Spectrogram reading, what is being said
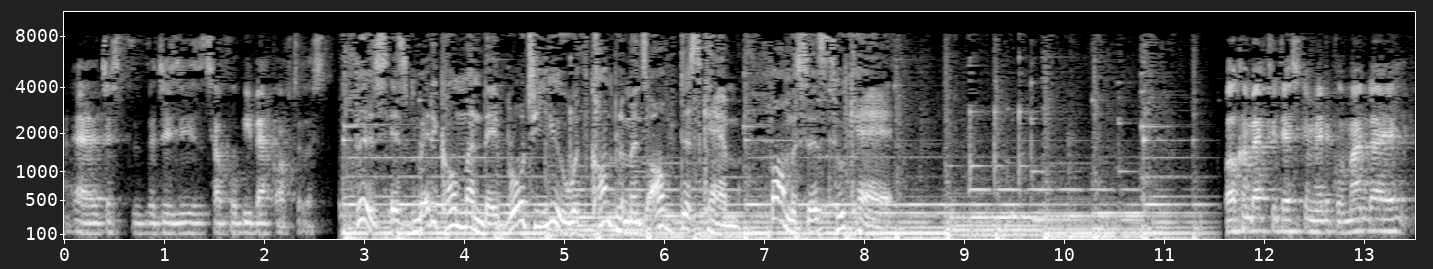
uh, just the disease itself We'll be back after this. This is Medical Monday brought to you with compliments of Dis-Chem, pharmacists who care. Welcome back to Dis-Chem Medical Monday.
